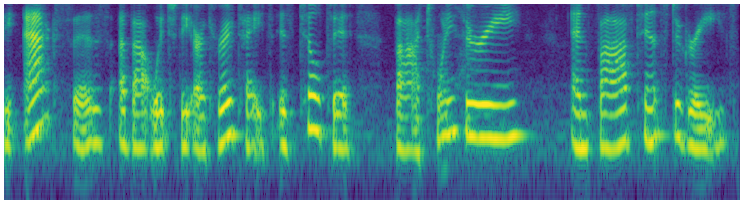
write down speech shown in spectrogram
The axis about which the Earth rotates is tilted by 23 and 5 tenths degrees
